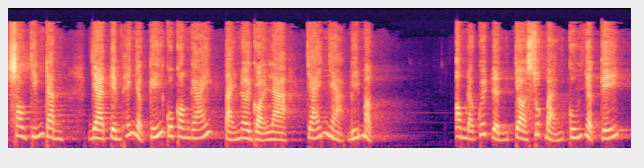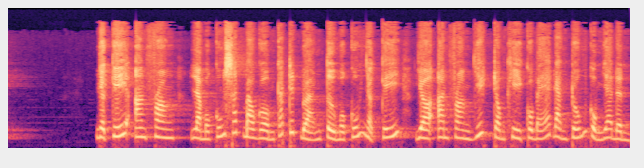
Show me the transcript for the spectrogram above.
sau chiến tranh và tìm thấy nhật ký của con gái tại nơi gọi là trái nhà bí mật. Ông đã quyết định cho xuất bản cuốn nhật ký. Nhật ký Anne Frank là một cuốn sách bao gồm các trích đoạn từ một cuốn nhật ký do Anne Frank viết trong khi cô bé đang trốn cùng gia đình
